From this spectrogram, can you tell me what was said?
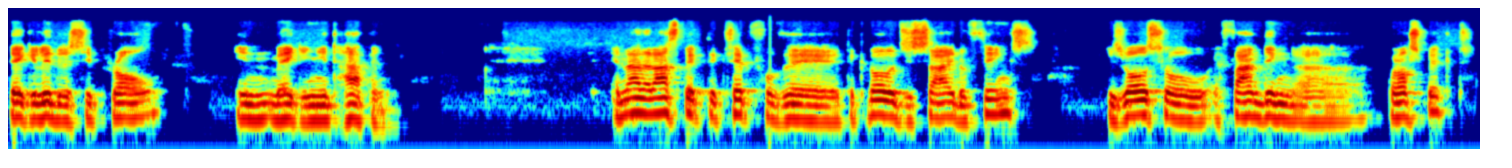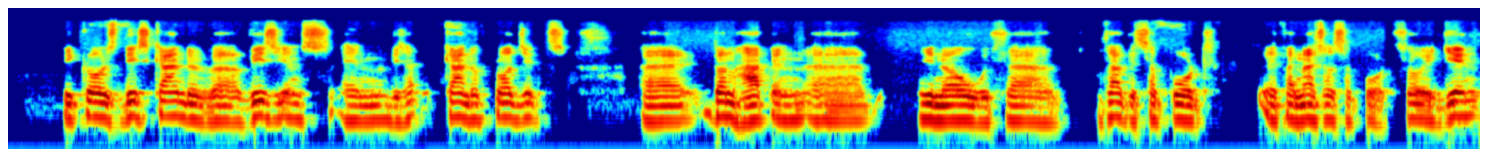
take a leadership role in making it happen. Another aspect, except for the technology side of things, is also a funding uh, prospect because this kind of uh, visions and this kind of projects uh, don't happen, uh, you know, with, uh, without the support, financial support. So again,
